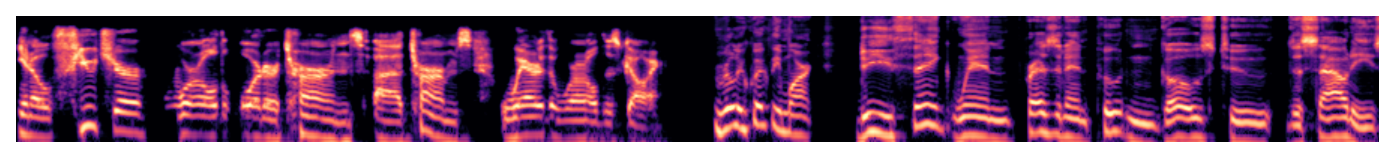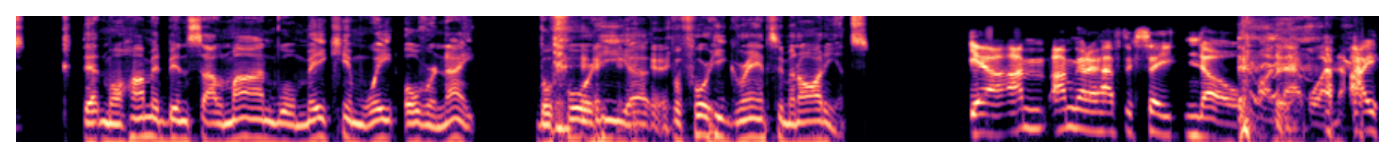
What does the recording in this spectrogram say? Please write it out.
you know, future world order turns uh, terms where the world is going. Really quickly, Mark, do you think when President Putin goes to the Saudis that Mohammed bin Salman will make him wait overnight before he uh, before he grants him an audience. Yeah, I'm I'm gonna have to say no on that one. I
